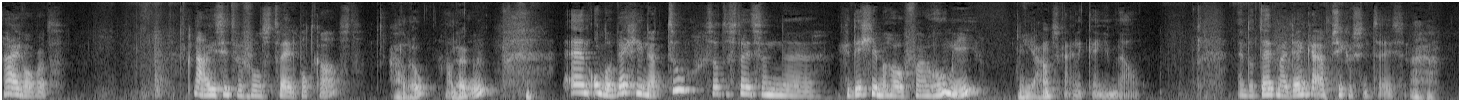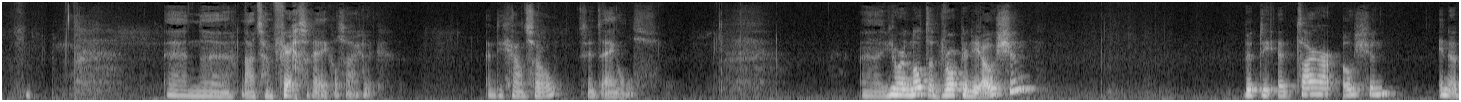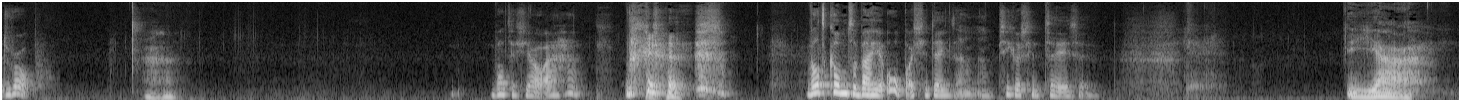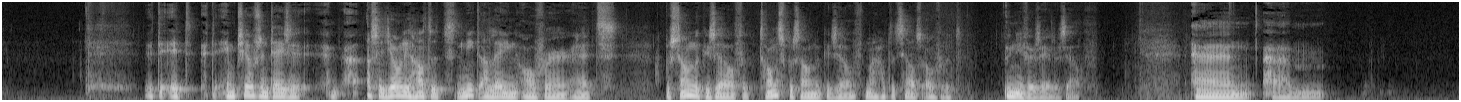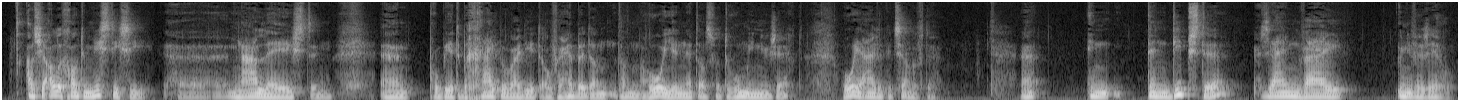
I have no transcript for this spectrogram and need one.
Hi Robert. Nou, hier zitten we voor onze tweede podcast. Hallo. Hallo. Leuk. En onderweg hier naartoe zat er steeds een eh, gedichtje in mijn hoofd van Rumi. Ja. Waarschijnlijk ken je hem wel. En dat deed mij denken aan psychosynthese. Aha. En eh, nou, het zijn versregels eigenlijk. En die gaan zo, het is in het Engels. Eh, you are not a drop in the ocean, but the entire ocean in a drop. Aha. Wat is jouw aha? Wat komt er bij je op als je denkt aan, aan psychosynthese? Ja. Het, het, het, in psychosynthese, Assagioli had het niet alleen over het persoonlijke zelf, het transpersoonlijke zelf, maar had het zelfs over het universele zelf. En ehm, als je alle grote mystici eh, naleest en, en probeert te begrijpen waar die het over hebben, dan, dan hoor je, net als wat Rumi nu zegt, hoor je eigenlijk hetzelfde. In, ten diepste zijn wij universeel.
